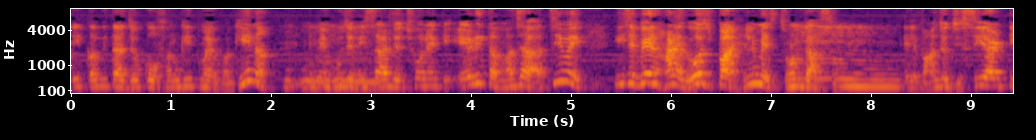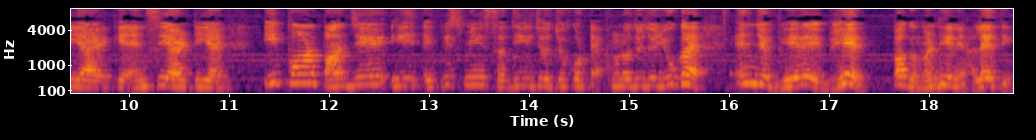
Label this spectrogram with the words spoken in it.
ઈ કવિતા જોકો સંગીતમય વગી ન એમે મુજે નિસાર જે છોરે કે એડી તો મજા અચી વઈ ઈ જે બેન હાણે રોજ પા હેલ્મેટ જોણદાસો એટલે પાંજો જીસીઆરટી આય કે એનસીઆરટી આય ઈ પણ પાંજે ઈ એકવીસમી સદી જો જોકો ટેકનોલોજી જો યુગ આય એન જે ભેરે ભેર પગ મંડીને હલેતી.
